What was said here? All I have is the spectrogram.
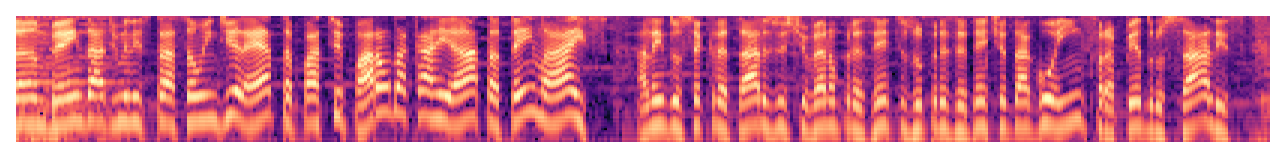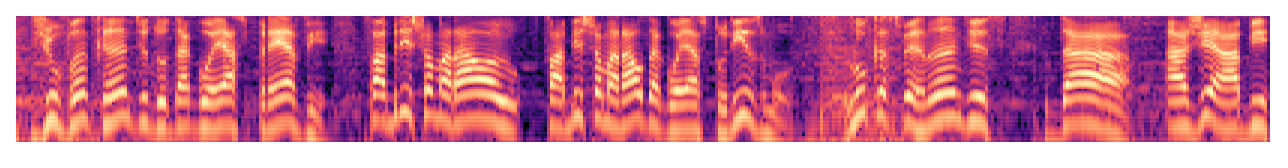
Também da administração indireta participaram da carreata, tem mais. Além dos secretários, estiveram presentes o presidente da Goinfra, Pedro Sales, Gilvan Cândido, da Goiás Preve, Fabrício Amaral, Fabrício Amaral, da Goiás Turismo, Lucas Fernandes, da AGEAB,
